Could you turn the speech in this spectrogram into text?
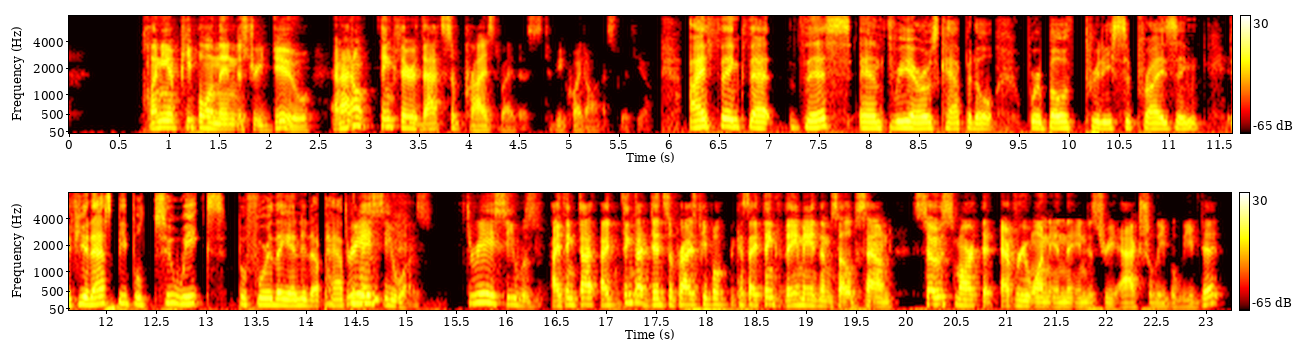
plenty of people in the industry do and i don't think they're that surprised by this to be quite honest with you i think that this and three arrows capital were both pretty surprising. If you had asked people two weeks before they ended up happening, 3AC was. 3AC was. I think that I think that did surprise people because I think they made themselves sound so smart that everyone in the industry actually believed it.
